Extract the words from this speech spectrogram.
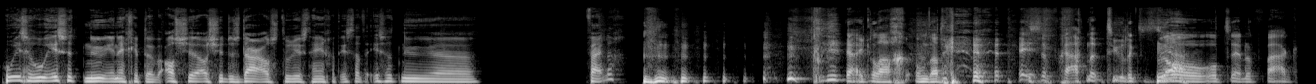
Hoe is, hoe is het nu in Egypte? Als je, als je dus daar als toerist heen gaat, is dat, is dat nu eh, veilig? Ja, ik lach, omdat ik deze vraag natuurlijk zo Ja. ontzettend vaak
